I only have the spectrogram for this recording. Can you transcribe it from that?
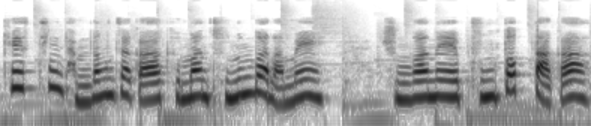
캐스팅 담당자가 그만두는 바람에 중간에 붕 떴다가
